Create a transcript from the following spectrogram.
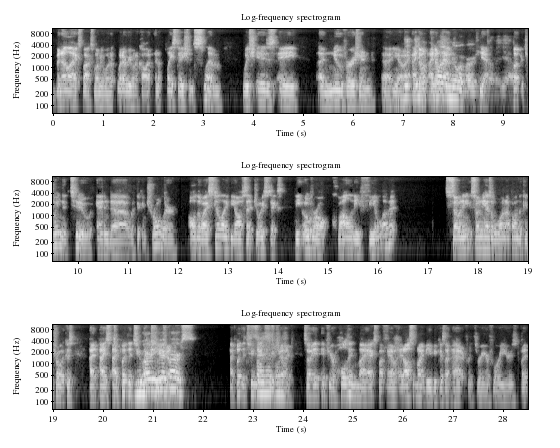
vanilla Xbox One, whatever you want to call it, and a PlayStation Slim, which is a a new version. Uh, you know, The- I, I don't I don't have newer versions yeah. of it. Yeah. but between the two and uh, with the controller, although I still like the offset joysticks, the overall quality feel of it, Sony Sony has a one up on the controller because I, I I put the two you heard it here first. I put the two Sony next to each other. So if you're holding my Xbox now, it also might be because I've had it for three or four years, but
